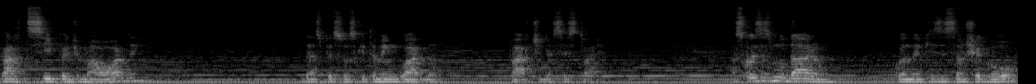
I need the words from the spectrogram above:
participa de uma ordem das pessoas que também guardam parte dessa história. As coisas mudaram quando a Inquisição chegou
